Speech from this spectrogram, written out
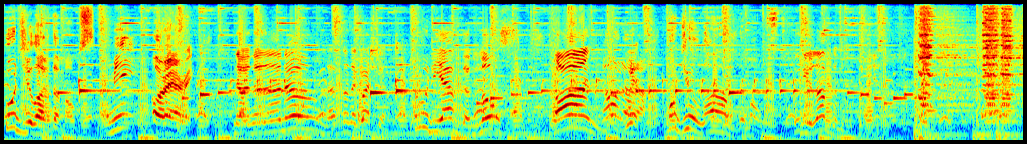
Who do you love the most, me or Eric? No, no, no, no. That's not the question. Who do you have the most fun no, no, with? No. Who do you love the most? Who do you love the most?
